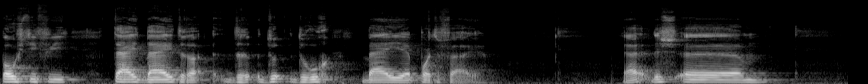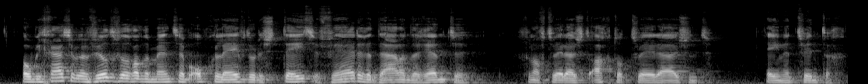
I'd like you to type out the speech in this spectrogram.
positiviteit bijdroeg bij je portefeuille. Ja, dus uh, obligaties hebben veel te veel rendementen hebben opgeleverd door de steeds verdere dalende rente vanaf 2008 tot 2021.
